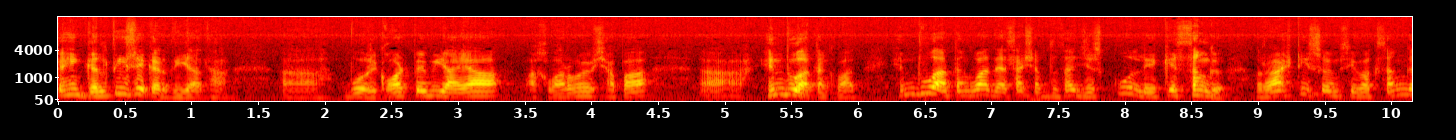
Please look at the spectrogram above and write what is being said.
कहीं गलती से कर दिया था। आ, वो रिकॉर्ड पे भी आया अखबारों में छपा। हिंदू आतंकवाद। हिंदू आतंकवाद ऐसा शब्द था जिसको लेके संघ राष्ट्रीय स्वयंसेवक संघ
